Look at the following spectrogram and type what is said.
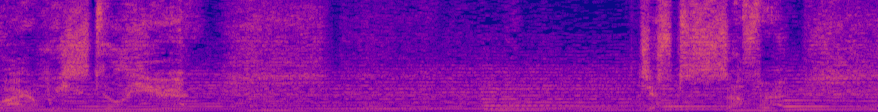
Why are we still here? Just to suffer?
